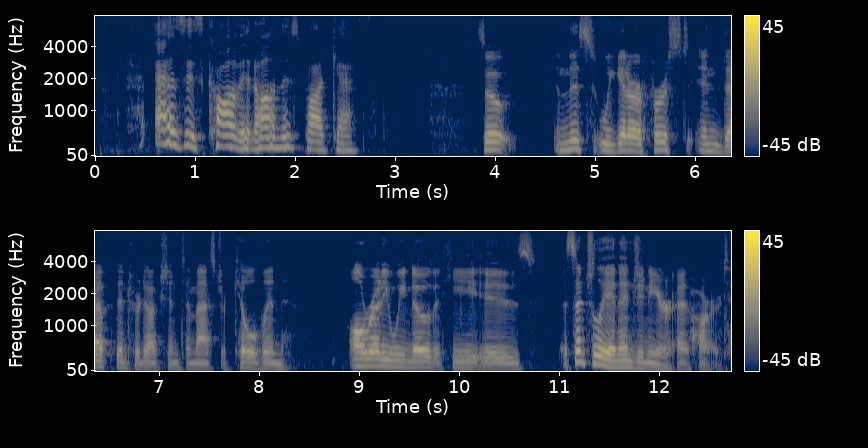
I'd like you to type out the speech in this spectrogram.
As is common on this podcast. so, in this, we get our first in depth introduction to Master Kilvin. Already, we know that he is essentially an engineer at heart.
